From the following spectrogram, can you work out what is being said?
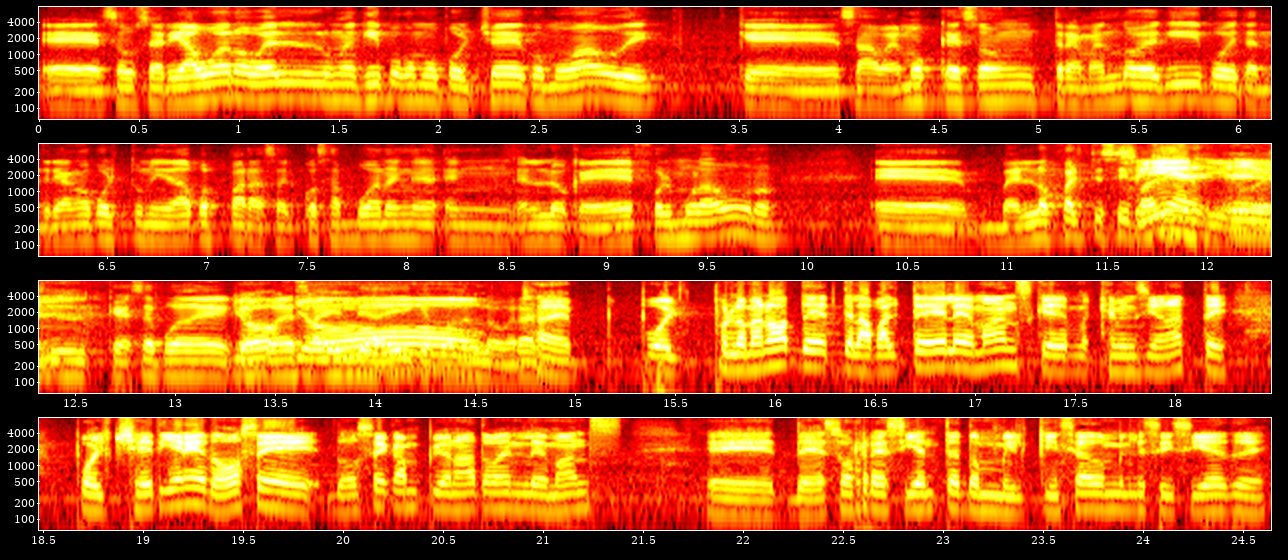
Eh, sería bueno ver un equipo como Porsche, como Audi, que sabemos que son tremendos equipos y tendrían oportunidad pues para hacer cosas buenas en, en lo que es Fórmula 1 eh, verlos participar y ver qué se puede, puede salir de ahí, qué pueden lograr. por, por, lo menos de, la parte de Le Mans que, que mencionaste, Porsche tiene 12, 12 campeonatos en Le Mans, eh, de esos recientes 2015 a 2017,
